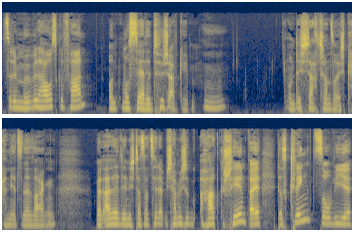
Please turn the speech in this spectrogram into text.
zu dem Möbelhaus gefahren und musste ja den Tisch abgeben. Mhm. Und ich dachte schon so, ich kann jetzt nicht sagen, weil alle, denen ich das erzählt habe, ich habe mich so hart geschämt, weil das klingt so wie,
